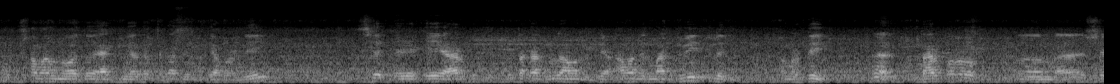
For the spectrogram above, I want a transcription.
খুব সামান্য হয়তো এক, দুই হাজার টাকা যদি আমরা নেই, সে এই আর অতিরিক্ত টাকাগুলো আমাদের আমাদের মাধ্যমেই তুলে দিই, আমরা দিই। হ্যাঁ তারপরও সে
